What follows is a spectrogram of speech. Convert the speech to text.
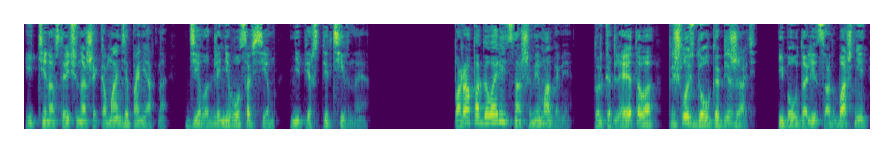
Идти навстречу нашей команде, понятно, дело для него совсем не перспективное. Пора поговорить с нашими магами. Только для этого пришлось долго бежать, ибо удалиться от башни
